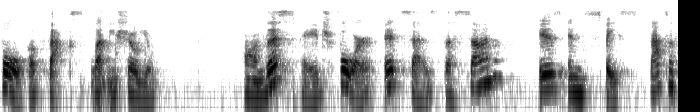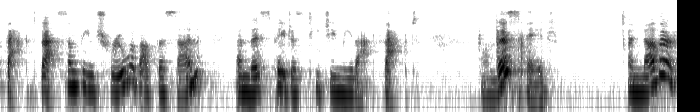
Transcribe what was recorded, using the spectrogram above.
full of facts. Let me show you. On this page four, it says the sun is in space. That's a fact. That's something true about the sun. And this page is teaching me that fact. On this page, another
